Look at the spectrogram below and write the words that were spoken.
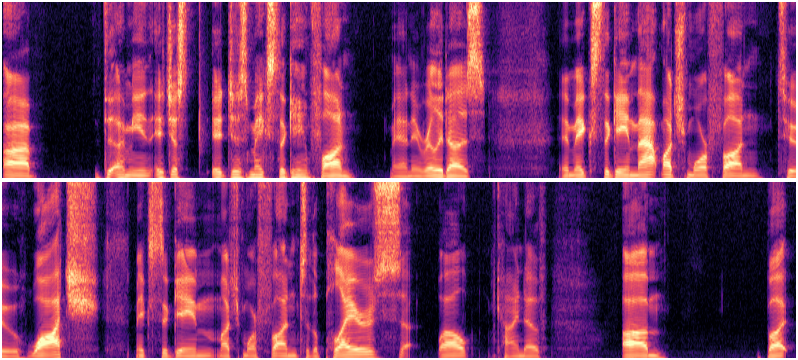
uh, I mean, it just it just makes the game fun, man. It really does. It makes the game that much more fun to watch. Makes the game much more fun to the players. Well, kind of. Um, but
